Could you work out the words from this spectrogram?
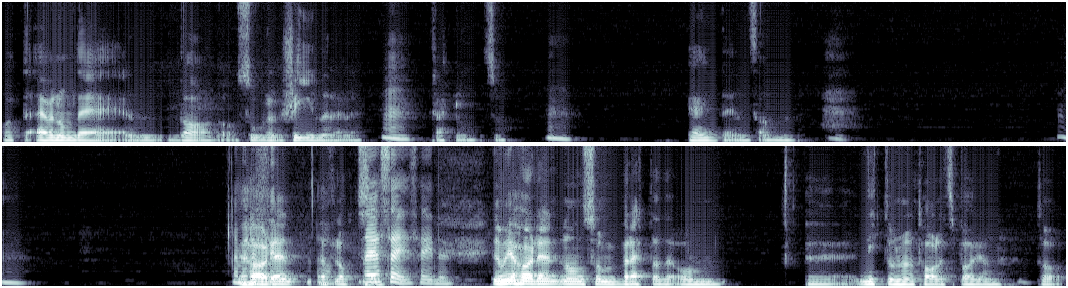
Att även om det är en dag då solen skiner eller Mm. tvärtom så Mm. är jag inte ensam. Ja, Jag hörde en, ja. förlåt, Nej, säg. säg, säg du. Men jag hörde någon som berättade om eh, 1900-talets början. Då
